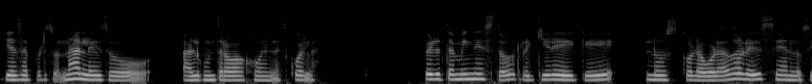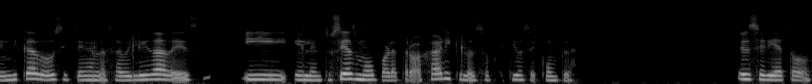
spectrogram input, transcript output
ya sea personales o algún trabajo en la escuela. Pero también esto requiere que los colaboradores sean los indicados y tengan las habilidades y el entusiasmo para trabajar y que los objetivos se cumplan. Eso sería todo.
